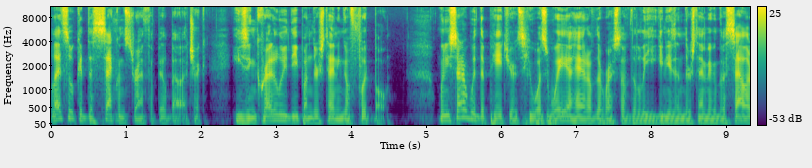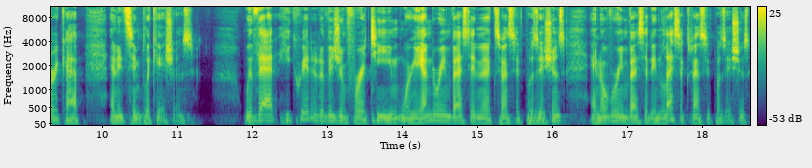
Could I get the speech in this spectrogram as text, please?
let's look at the second strength of Bill Belichick his incredibly deep understanding of football. When he started with the Patriots, he was way ahead of the rest of the league in his understanding of the salary cap and its implications. With that, he created a vision for a team where he underinvested in expensive positions and overinvested in less expensive positions,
